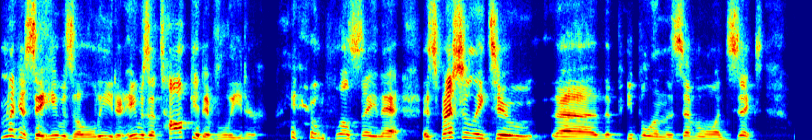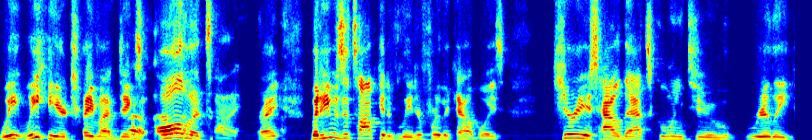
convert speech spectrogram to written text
I'm not going to say he was a leader. He was a talkative leader. we'll say that, especially to uh, the people in the 716. We we hear Trevon Diggs all the time, right? But he was a talkative leader for the Cowboys. Curious how that's going to really,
